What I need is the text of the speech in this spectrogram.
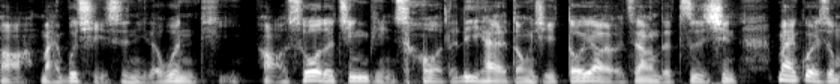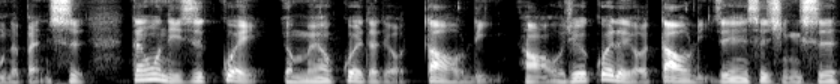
啊，买不起是你的问题。好，所有的精品，所有的厉害的东西，都要有这样的自信。卖贵是我们的本事，但问题是贵有没有贵的有道理？啊，我觉得贵的有道理这件事情，是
